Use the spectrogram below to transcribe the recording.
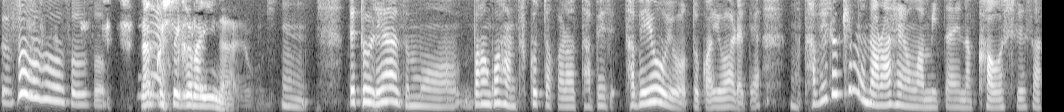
そうそうそうそうなくしてからいいなよ。うん、でとりあえずもう晩ご飯作ったから食べ食べようよとか言われてもう食べる気もならへんわみたいな顔してさ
